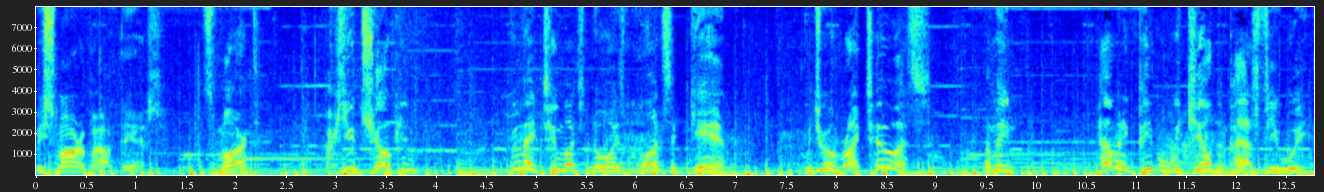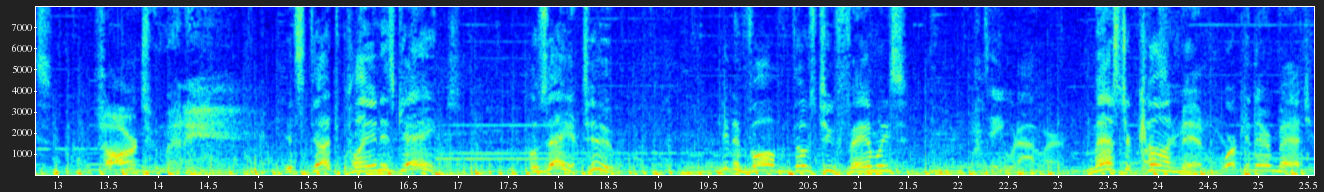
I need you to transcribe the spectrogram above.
Be smart about this. Smart? Are you joking? If we made too much noise once again. We drew them right to us. I mean, how many people we killed the past few weeks? Far too many. It's Dutch playing his games. Hosea, too. Getting involved with those two families. I'll tell you what I learned. Master con men working their magic.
